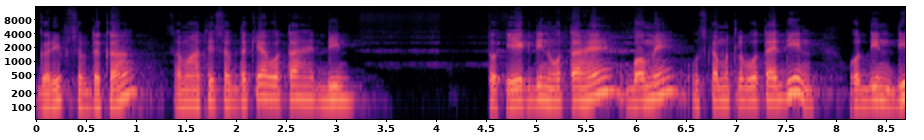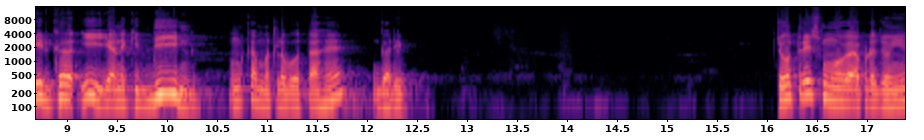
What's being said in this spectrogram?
गरीब शब्द का समार्थी शब्द क्या होता है दिन तो एक दिन होता है ब में उसका मतलब होता है दिन और दिन दीर्घ ई यानी कि दीन उनका मतलब होता है गरीब ચોત્રીસમું હવે આપણે જોઈએ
